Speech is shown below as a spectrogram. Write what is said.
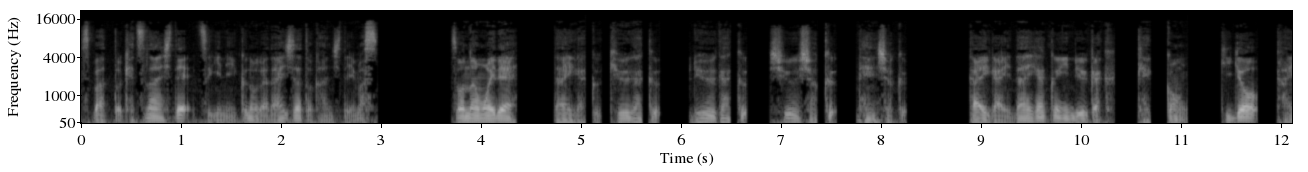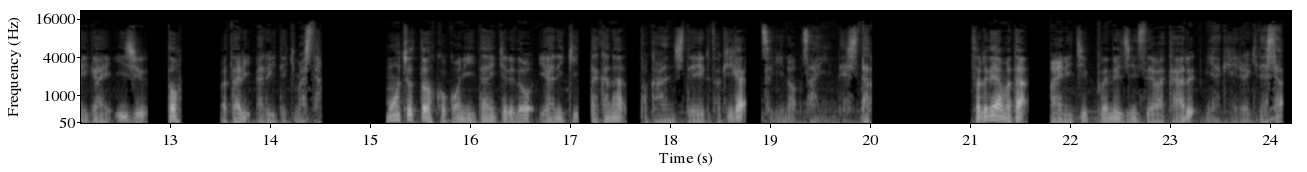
スパッと決断して次に行くのが大事だと感じています。そんな思いで大学、休学、留学、就職、転職、海外大学院留学、結婚、起業、海外移住と渡り歩いてきました。もうちょっとここにいたいけれどやりきったかなと感じている時が次のサインでした。それではまた毎日1分で人生は変わる三宅宏之でした。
